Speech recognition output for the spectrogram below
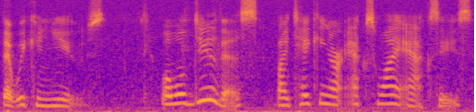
that we can use. Well, we'll do this by taking our xy axes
